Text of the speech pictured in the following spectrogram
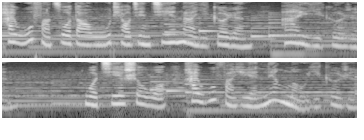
还无法做到无条件接纳一个人。爱一个人，我接受我还无法原谅某一个人，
